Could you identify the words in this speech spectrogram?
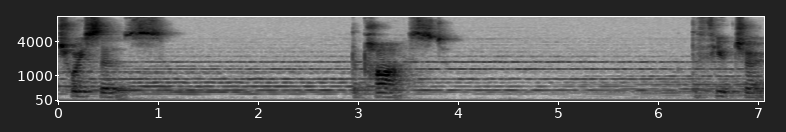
choices, past, the future.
